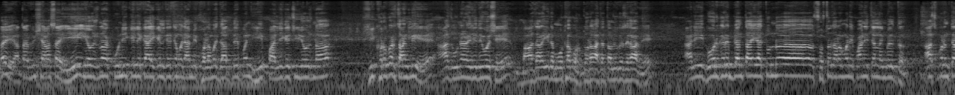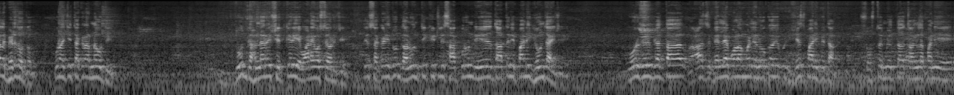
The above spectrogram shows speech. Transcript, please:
नाही आता विषय असा आहे ही योजना कोणी केली काय केली त्याच्यामध्ये आम्ही खोलामध्ये जात नाही पण ही पालिकेची योजना ही खरोखर चांगली आहे. आज उन्हाळ्याचे दिवस आहे बाजार इथं मोठा भरतो राहता तालुक्याचं गाव आहे. आणि गोरगरीब जनता यातून स्वस्त दरामध्ये पाणी त्यांना मिळतं. आजपर्यंत त्याला भेटत होतं. कुणाची तक्रार नव्हती. दूध घालणारे शेतकरी आहे ते सकाळी दूध घालून ती किटली साफ करून हे जाताना पाणी घेऊन जायचे. गोरगरीब जनता आज गल्ल्यापोळामधले लोक हेच पाणी पितात. स्वस्त मिळतं चांगलं पाणी आहे.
